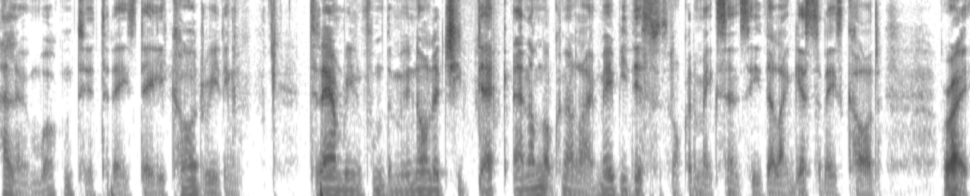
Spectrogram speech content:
Hello and welcome to today's daily card reading. Today I'm reading from the Moonology deck, and I'm not gonna lie, maybe this is not gonna make sense either, like yesterday's card. Right,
